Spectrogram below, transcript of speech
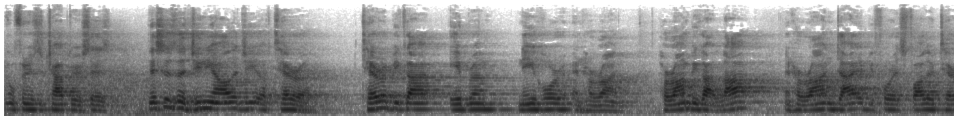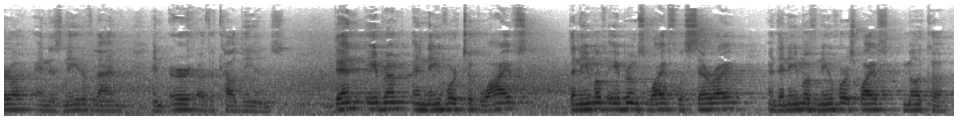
we'll finish the chapter. It says, This is the genealogy of Terah. Terah begot Abram, Nahor, and Haran. Haran begot Lot, and Haran died before his father Terah and his native land in Ur of the Chaldeans. Then Abram and Nahor took wives. The name of Abram's wife was Sarai, and the name of Nahor's wife Milcah,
